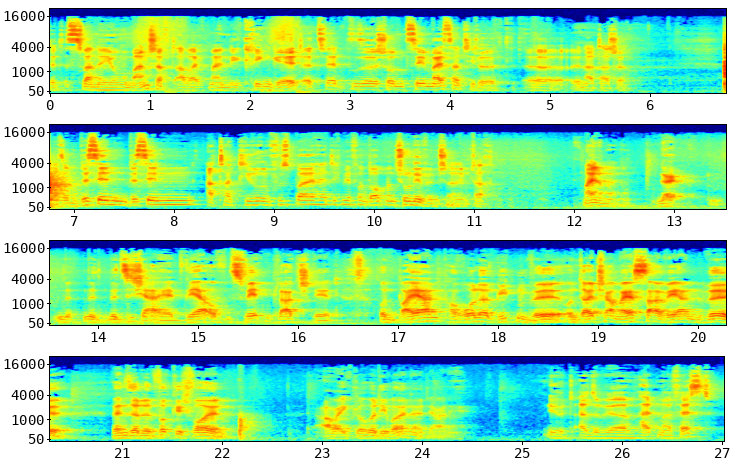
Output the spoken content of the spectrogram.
das ist zwar eine junge Mannschaft, aber ich meine, die kriegen Geld, als hätten sie schon zehn Meistertitel äh, in der Tasche. Also ein bisschen, bisschen attraktiveren Fußball hätte ich mir von Dortmund schon gewünscht an dem Tag. Meine Meinung. Ne, mit, mit, Sicherheit, wer auf dem zweiten Platz steht und Bayern Parole bieten will und deutscher Meister werden will, wenn sie das wirklich wollen. Aber ich glaube, die wollen das ja nicht. Gut, also wir halten mal fest,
